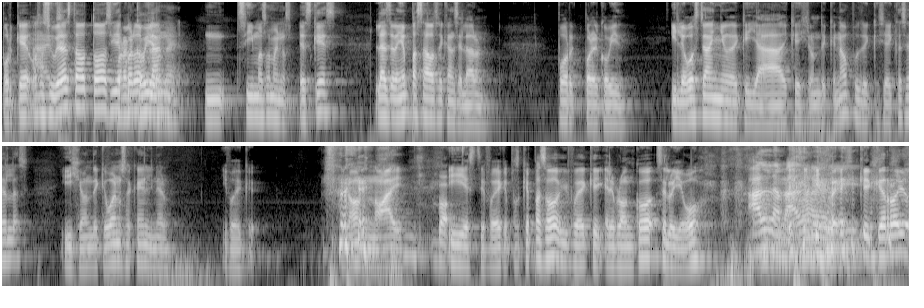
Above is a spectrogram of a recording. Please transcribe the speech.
Porque, o Ah, sea, si es- hubiera estado todo así de ¿Por el acuerdo al plan, sí, más o menos. Es que es, las del año pasado se cancelaron por, por el COVID. Y luego este año de que ya, de que dijeron de que no, pues de que sí hay que hacerlas. Y dijeron de que bueno, saquen el dinero. Y fue de que no, no hay. y este fue de que, pues, ¿qué pasó? Y fue de que el Bronco se lo llevó. ¡A la Y madre! fue, güey! ¿qué, qué rollo?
